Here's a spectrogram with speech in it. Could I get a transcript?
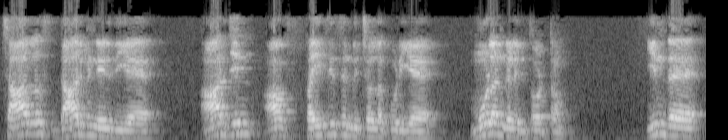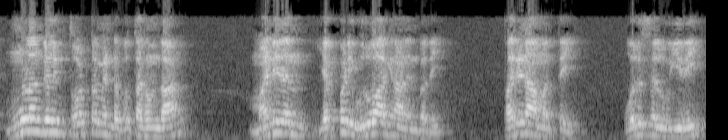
சார்லஸ் டார்வின் எழுதிய ஆர்ஜின் ஆஃப் ஸ்பைசிஸ் என்று சொல்லக்கூடிய மூலங்களின் தோற்றம். இந்த மூலங்களின் தோற்றம் என்ற புத்தகம்தான் மனிதன் எப்படி உருவாகினான் என்பதை பரிணாமத்தை ஒரு செல் உயிரி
